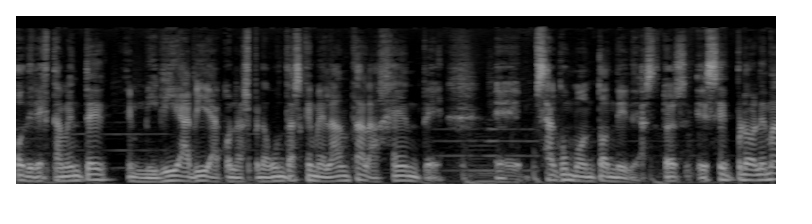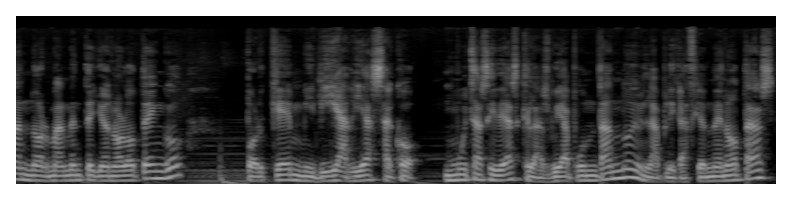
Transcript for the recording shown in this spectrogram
O directamente en mi día a día con las preguntas que me lanza la gente, eh, saco un montón de ideas. Entonces ese problema normalmente yo no lo tengo porque en mi día a día saco muchas ideas que las voy apuntando en la aplicación de notas,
